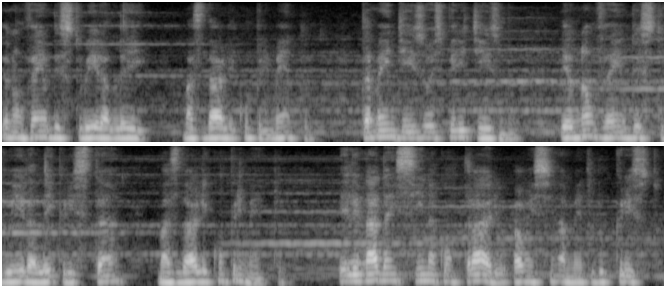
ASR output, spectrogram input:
eu não venho destruir a lei, mas dar-lhe cumprimento, também diz o Espiritismo, eu não venho destruir a lei cristã, mas dar-lhe cumprimento. Ele nada ensina contrário ao ensinamento do Cristo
